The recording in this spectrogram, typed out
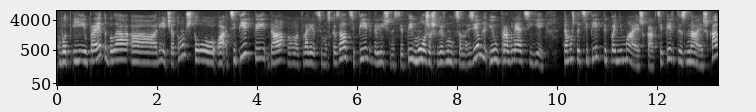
Вот, и про это была а, речь о том, что а, теперь ты, да, Творец ему сказал, теперь личности, ты можешь вернуться на землю и управлять ей. Потому что теперь ты понимаешь как, теперь ты знаешь как,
